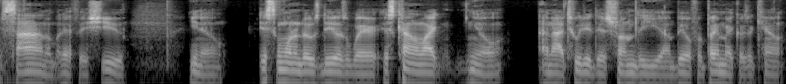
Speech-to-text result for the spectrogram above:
sign with FSU, you know, it's one of those deals where it's kind of like, you know, and I tweeted this from the uh, Built for Playmakers account,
